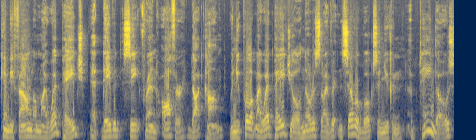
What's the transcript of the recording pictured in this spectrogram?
can be found on my webpage at davidcfriendauthor.com. When you pull up my webpage, you'll notice that I've written several books and you can obtain those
